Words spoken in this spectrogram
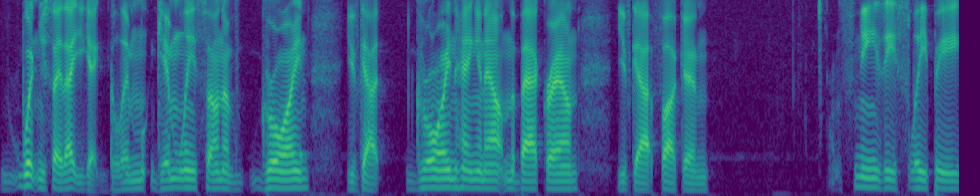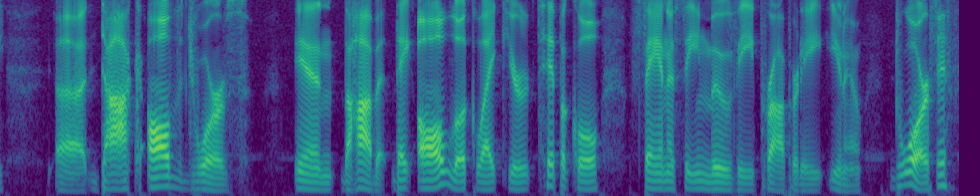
Wouldn't you say that? You get Glim- Gimli, son of Groin. You've got Groin hanging out in the background. You've got fucking Sneezy, Sleepy, uh, Doc, all the dwarves in The Hobbit. They all look like your typical fantasy movie property, you know, dwarf, Biff-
